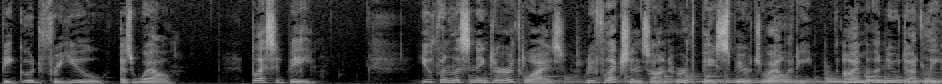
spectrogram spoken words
be good for you as well. Blessed be. You've been listening to Earthwise Reflections on Earth based Spirituality. I'm Anu Dudley.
